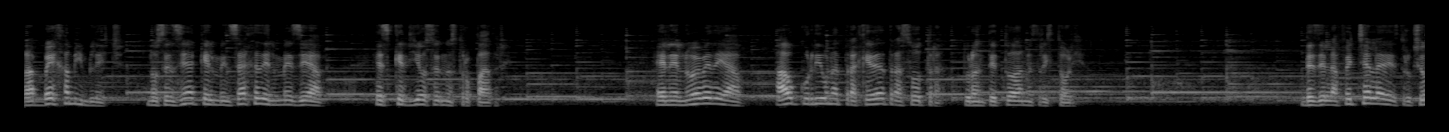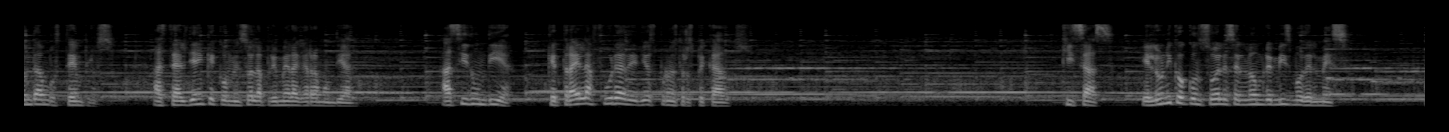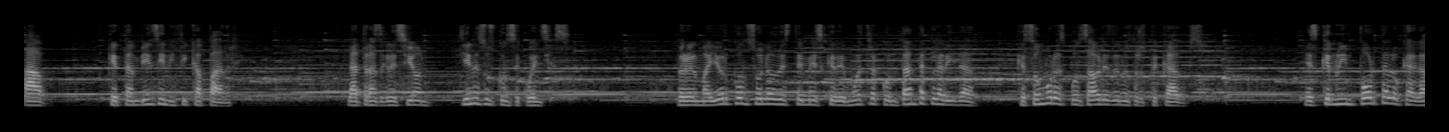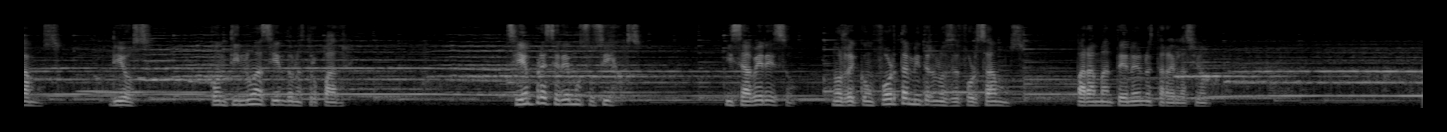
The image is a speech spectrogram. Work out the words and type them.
Rab Benjamin Blech nos enseña que el mensaje del mes de Ab es que Dios es nuestro Padre. En el 9 de Ab ha ocurrido una tragedia tras otra durante toda nuestra historia. Desde la fecha de la destrucción de ambos templos hasta el día en que comenzó la Primera Guerra Mundial, ha sido un día que trae la furia de Dios por nuestros pecados. Quizás el único consuelo es el nombre mismo del mes, Ab, que también significa Padre. La transgresión tiene sus consecuencias, pero el mayor consuelo de este mes que demuestra con tanta claridad que somos responsables de nuestros pecados es que no importa lo que hagamos, Dios continúa siendo nuestro Padre. Siempre seremos sus hijos y saber eso nos reconforta mientras nos esforzamos para mantener nuestra relación.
